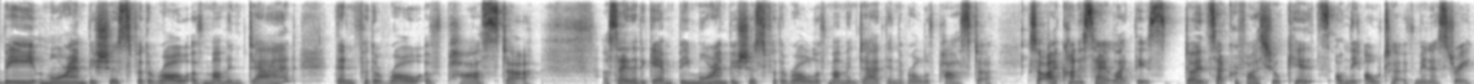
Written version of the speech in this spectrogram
be more ambitious for the role of mum and dad than for the role of pastor. I'll say that again be more ambitious for the role of mum and dad than the role of pastor. So I kind of say it like this don't sacrifice your kids on the altar of ministry.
